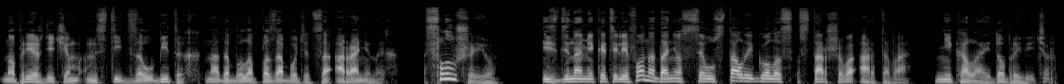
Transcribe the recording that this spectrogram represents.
Но прежде чем мстить за убитых, надо было позаботиться о раненых. «Слушаю». Из динамика телефона донесся усталый голос старшего Артова. «Николай, добрый вечер.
